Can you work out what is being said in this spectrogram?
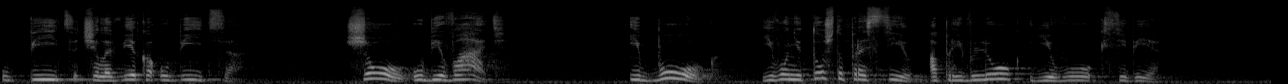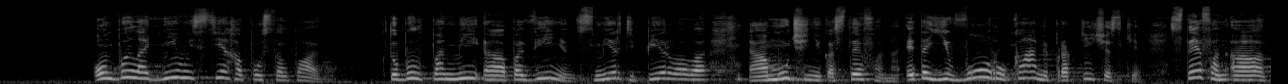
убийца, человека-убийца, шел убивать, и Бог его не то что простил, а привлек его к себе. Он был одним из тех, апостол Павел, кто был а, повинен в смерти первого а, мученика Стефана. Это его руками практически. Стефан, а,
